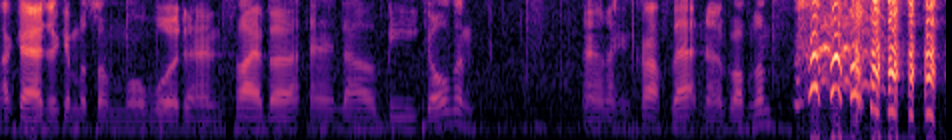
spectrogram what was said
Okay, I just can put some more wood and fiber, and I'll be golden. And I can craft that, no problem.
